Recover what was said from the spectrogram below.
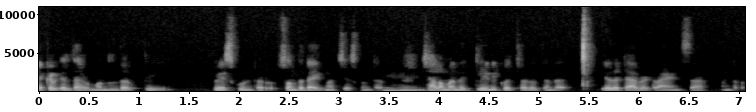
ఎక్కడికి వెళ్తే అక్కడ మందులు దొరుకుతాయి వేసుకుంటారు. సొంత డయాగ్నోస్ చేసుకుంటారు. చాలా మంది క్లినిక్ వచ్చి అడుగుతుంటారు. ఏదో టాబ్లెట్ రాయండి సార్ అంటారు.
